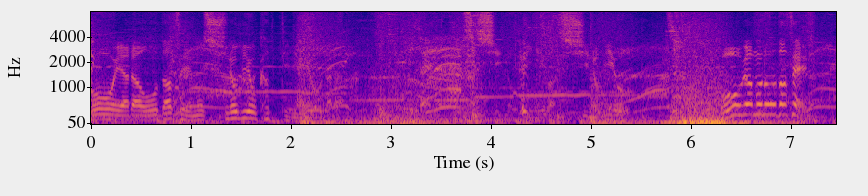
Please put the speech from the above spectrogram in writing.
どうやら織田勢の忍びを飼っているようだな。忍びには忍びを。大賀者を出せ。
